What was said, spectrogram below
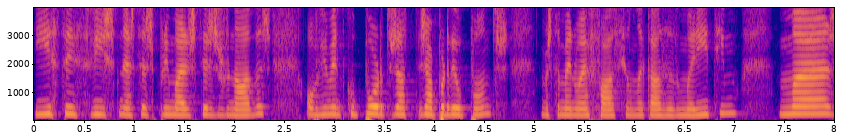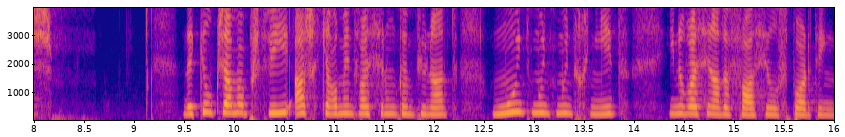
e isso tem-se visto nestas primeiras três jornadas. Obviamente que o Porto já, já perdeu pontos, mas também não é fácil na casa do Marítimo. Mas daquilo que já me apercebi, acho que realmente vai ser um campeonato muito, muito, muito renhido e não vai ser nada fácil o Sporting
